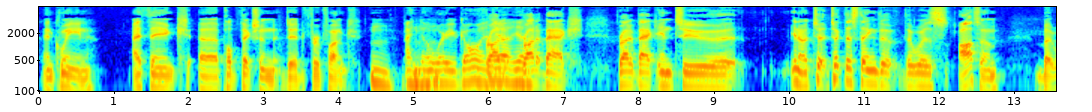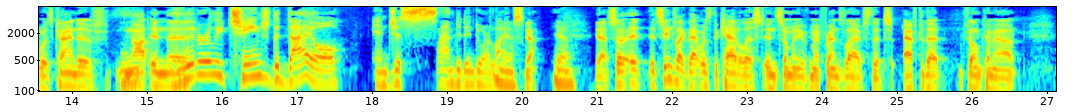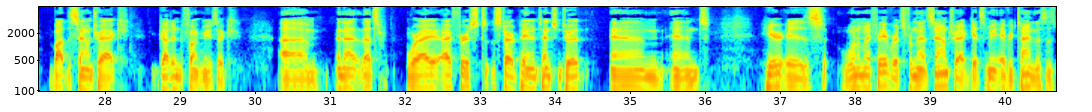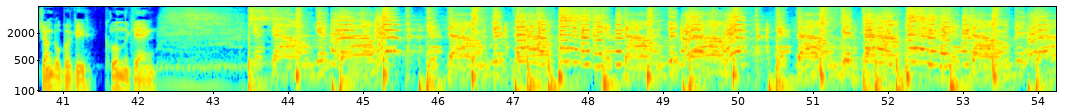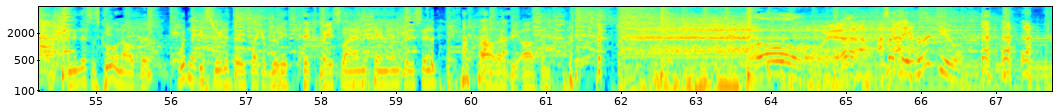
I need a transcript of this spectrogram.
and Queen, I think uh, Pulp Fiction did for funk. I know where you're going. Brought Yeah, it, yeah. brought it back, brought it back into, you know, t- took this thing that that was awesome, but was kind of not in the Literally changed the dial and just slammed it into our lives. yeah. yeah. Yeah, so it, it seems like that was the catalyst in so many of my friends' lives that after that film came out, bought the soundtrack, got into funk music, um, and that that's where I, I first started paying attention to it. Um, and here is one of my favorites from that soundtrack. Gets me every time. This is Jungle Boogie, Kool and the Gang. This is cool and all, but wouldn't it be sweet if there was like a really thick bass line that came in pretty soon? oh, that'd be awesome. Oh, yeah. It's like they heard you.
